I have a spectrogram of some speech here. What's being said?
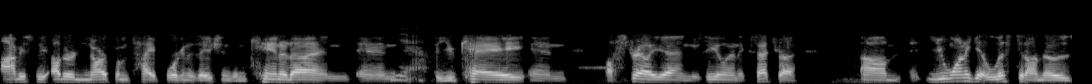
obviously other NARPM type organizations in Canada and and yeah. the UK and Australia and New Zealand, etc. Um, you want to get listed on those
